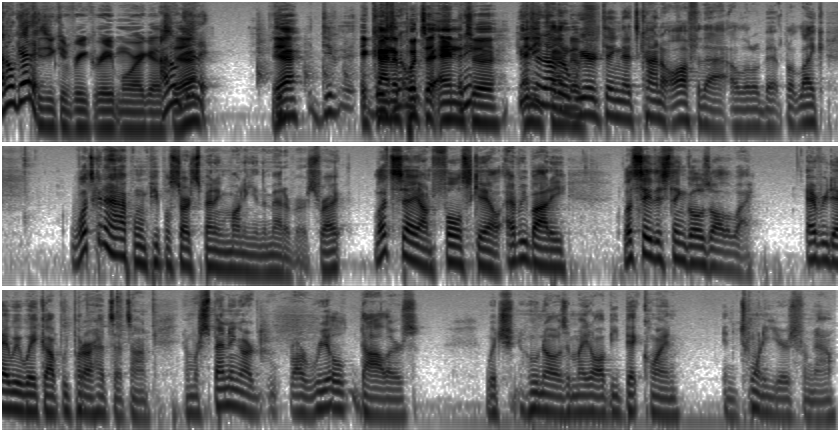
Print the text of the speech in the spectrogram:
I don't get it. Because you could recreate more, I guess. I don't yeah. get it. Yeah. Div- It kind of no- puts an end he- to Here's any another kind of weird thing that's kind of off of that a little bit, but like, what's going to happen when people start spending money in the metaverse, right? Let's say on full scale, everybody, let's say this thing goes all the way. Every day we wake up, we put our headsets on, and we're spending our our real dollars, which who knows, it might all be Bitcoin in 20 years from now.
